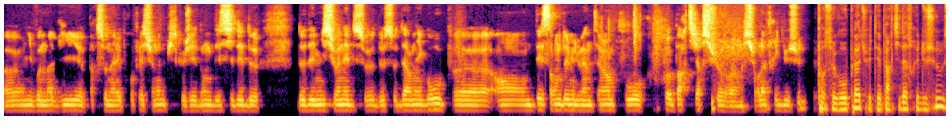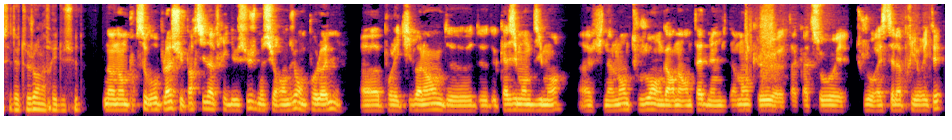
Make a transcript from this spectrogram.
au niveau de ma vie personnelle et professionnelle, puisque j'ai donc décidé de, de démissionner de ce, de ce dernier groupe en décembre 2021 pour repartir sur, sur l'Afrique du Sud. Pour ce groupe-là, tu étais parti d'Afrique du Sud ou c'était toujours en Afrique du Sud? Non, non, pour ce groupe-là, je suis parti d'Afrique du Sud. Je me suis rendu en Pologne pour l'équivalent de, de, de, quasiment 10 mois. Euh, finalement, toujours en gardant en tête, bien évidemment, que euh, Takatsu est toujours resté la priorité.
